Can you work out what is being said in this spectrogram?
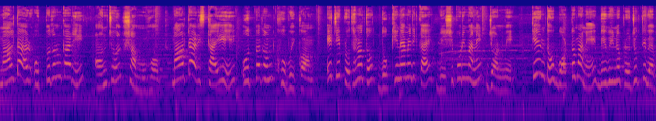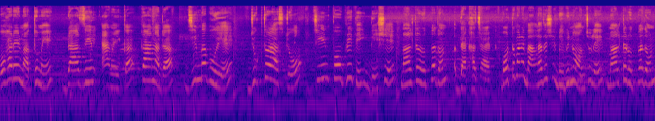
মালটার উৎপাদনকারী অঞ্চল সমূহ। মালটার স্থায়ী উৎপাদন খুবই কম। এটি প্রধানত দক্ষিণ আমেরিকায় বেশি পরিমাণে জন্মে। কিন্তু বর্তমানে বিভিন্ন প্রযুক্তি ব্যবহারের মাধ্যমে ব্রাজিল, আমেরিকা, কানাডা, জিম্বাবুয়ে, যুক্তরাষ্ট্র, চীন প্রভৃতি দেশে মালটার উৎপাদন দেখা যায়। বর্তমানে বাংলাদেশের বিভিন্ন অঞ্চলে মালটার উৎপাদন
